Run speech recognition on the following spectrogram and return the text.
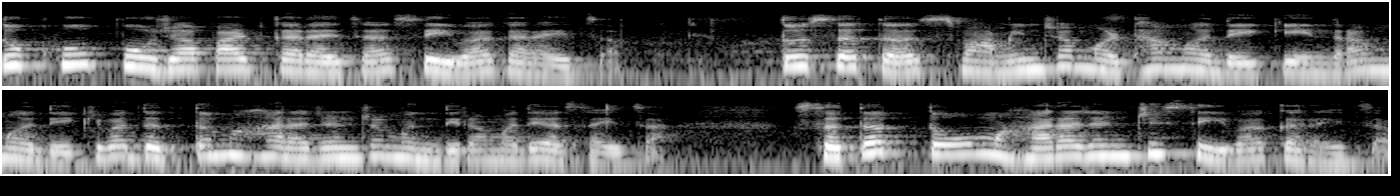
तो खूप पूजापाठ करायचा सेवा करायचा. तो सतत स्वामींच्या मठामध्ये केंद्रामध्ये किंवा दत्त महाराजांच्या मंदिरामध्ये असायचा. सतत तो महाराजांची सेवा करायचा.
